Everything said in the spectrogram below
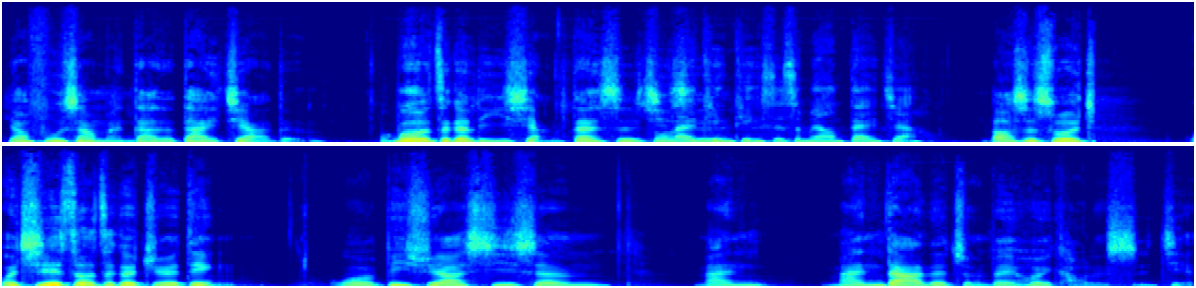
要付上蛮大的代价的。我有这个理想，但是其实来听听是什么样的代价？老实说，我其实做这个决定，我必须要牺牲蛮蛮大的准备会考的时间。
